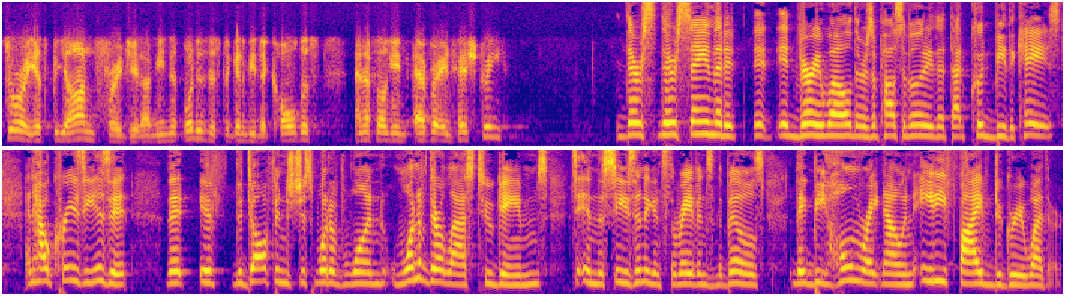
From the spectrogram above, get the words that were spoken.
story. It's beyond frigid. I mean, what is this? They're going to be the coldest NFL game ever in history. They're they're saying that it, it it very well. There's a possibility that that could be the case. And how crazy is it that if the Dolphins just would have won one of their last two games to end the season against the Ravens and the Bills, they'd be home right now in 85 degree weather.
